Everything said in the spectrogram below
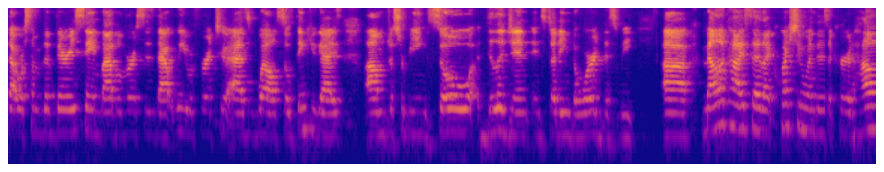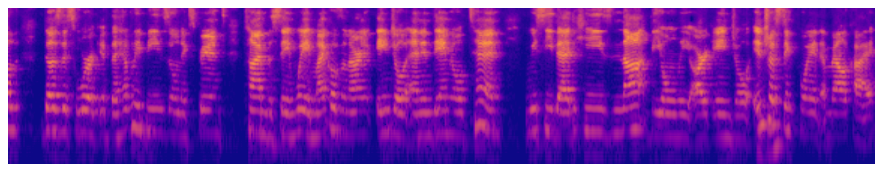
that were some of the very same Bible verses that we refer to as well. So thank you guys um, just for being so diligent in studying the word this week. Uh, Malachi said, I question when this occurred. How does this work if the heavenly beings don't experience time the same way? Michael's an archangel, and in Daniel 10, we see that he's not the only archangel. Interesting point of Malachi.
